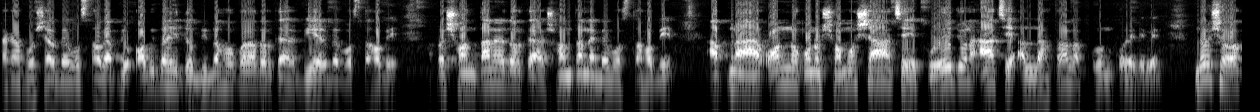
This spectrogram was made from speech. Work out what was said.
টাকা পয়সার ব্যবস্থা হবে। আপনি অবিবাহিত, বিবাহ করা দরকার, বিয়ের ব্যবস্থা হবে। আপনার সন্তানের দরকার, সন্তানের ব্যবস্থা হবে। আপনার অন্য কোনো সমস্যা আছে, প্রয়োজন আছে, আল্লাহ তাআলা পূরণ করে দেবেন। দর্শক,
